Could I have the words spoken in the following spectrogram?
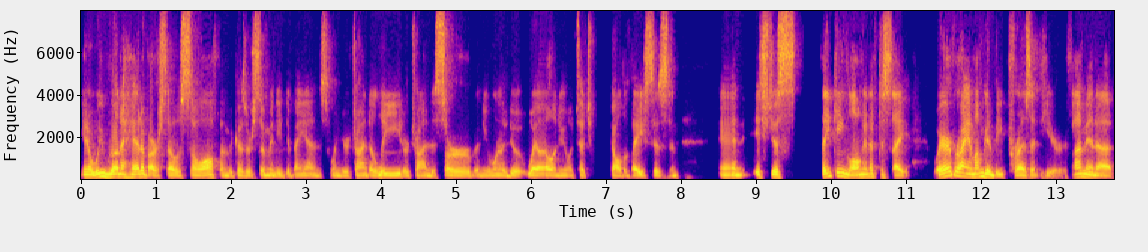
you know we run ahead of ourselves so often because there's so many demands when you're trying to lead or trying to serve and you want to do it well and you want to touch all the bases and and it's just thinking long enough to say wherever i am i'm going to be present here if i'm in a,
